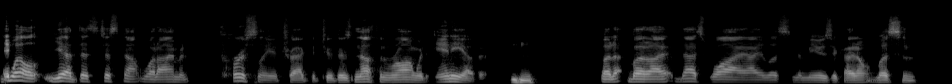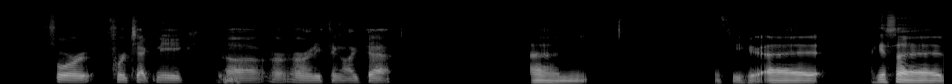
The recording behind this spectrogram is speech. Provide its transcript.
Well, yeah, that's just not what I'm personally attracted to. There's nothing wrong with any of it. Mhm. But but I that's why I listen to music. I don't listen for for technique Mhm. uh, or, or anything like that. um, let's see here. Uh, I guess. Uh,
